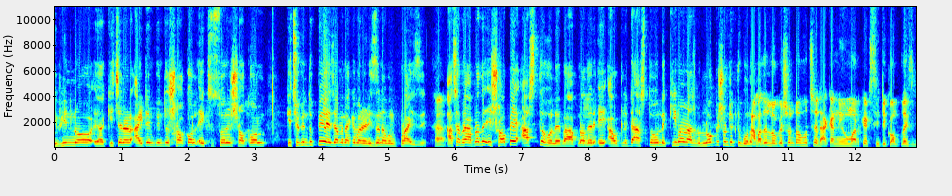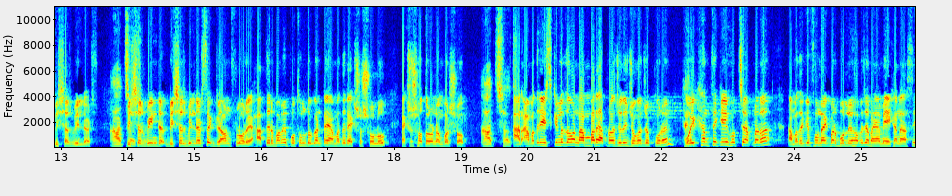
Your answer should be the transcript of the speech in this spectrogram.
বিভিন্ন কিচেনের আইটেম কিন্তু সকল এক্সেসরি সকল কিছু কিন্তু পেয়ে যাবেন একেবারে রিজনেবল প্রাইসে হ্যাঁ। আচ্ছা ভাই আপনাদের এই শপে আসতে হলে বা আপনাদের এই আউটলেটে আসতে হলে কীভাবে আসবে লোকেশনটা একটু বলুন আমাদের লোকেশনটা হচ্ছে Dhaka new market city complex Biswas builders. আচ্ছা, বিশ্বাস বিল্ডার বিশ্বাস বিল্ডার্স এর গ্রাউন্ড ফ্লোরে হাতের বামে প্রথম দোকানটায় আমাদের একশো ষোলো একশো সতেরো নম্বর শপ আচ্ছা আচ্ছা। আর আমাদের স্ক্রিনে দেওয়া নাম্বারে আপনারা যদি যোগাযোগ করেন হ্যাঁ। ওইখান থেকেই হচ্ছে আপনারা আমাদেরকে ফোন একবার বললে হবে যে ভাই আমি এখানে আছি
